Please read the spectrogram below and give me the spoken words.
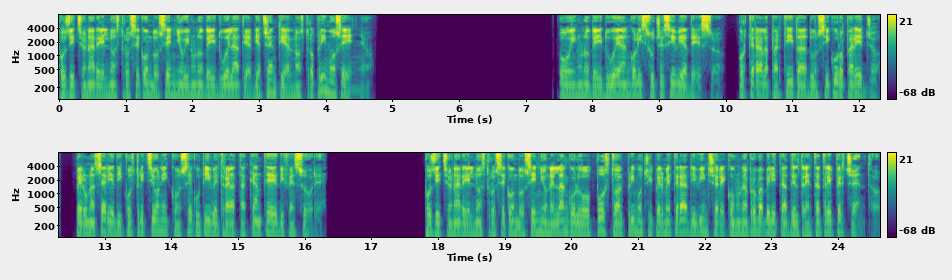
Posizionare il nostro secondo segno in uno dei due lati adiacenti al nostro primo segno. O in uno dei due angoli successivi ad esso, porterà la partita ad un sicuro pareggio, per una serie di costrizioni consecutive tra attaccante e difensore. Posizionare il nostro secondo segno nell'angolo opposto al primo ci permetterà di vincere con una probabilità del 33%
